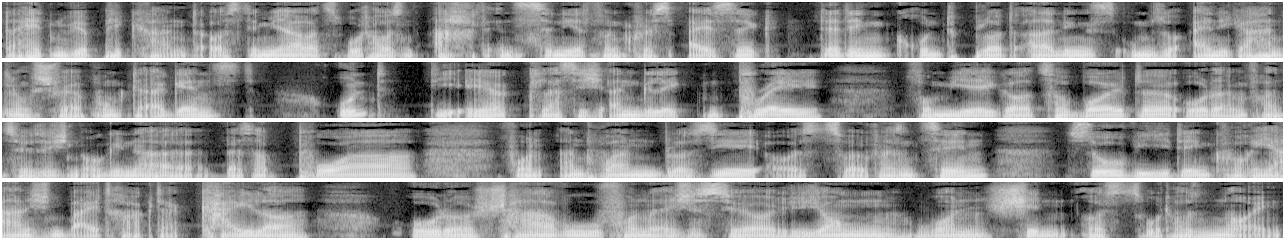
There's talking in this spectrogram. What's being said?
Da hätten wir Pickhand aus dem Jahre 2008 inszeniert von Chris Isaac, der den Grundplot allerdings um so einige Handlungsschwerpunkte ergänzt und die eher klassisch angelegten Prey vom Jäger zur Beute oder im französischen Original besser Poir von Antoine Blossier aus 2010 sowie den koreanischen Beitrag der Keiler oder Shawu von Regisseur Yong Won Shin aus 2009.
